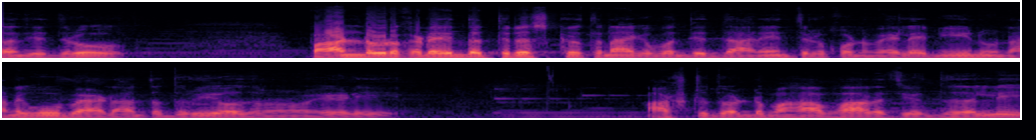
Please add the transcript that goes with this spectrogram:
ತಂದಿದ್ದರು ಪಾಂಡವರ ಕಡೆಯಿಂದ ತಿರಸ್ಕೃತನಾಗಿ ಬಂದಿದ್ದಾನೆ ಅಂತ ತಿಳ್ಕೊಂಡ ಮೇಲೆ, ನೀನು ನನಗೂ ಬೇಡ ಅಂತ ದುರ್ಯೋಧನನು ಹೇಳಿ, ಅಷ್ಟು ದೊಡ್ಡ ಮಹಾಭಾರತ ಯುದ್ಧದಲ್ಲಿ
